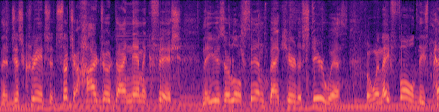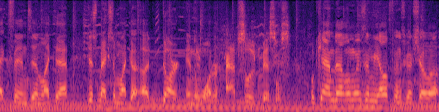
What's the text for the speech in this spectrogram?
that just creates it such a hydrodynamic fish. And they use their little fins back here to steer with. But when they fold these pec fins in like that, it just makes them like a, a dart in the water. Absolute missiles. Well, Cam Devlin, when's them yellowfins gonna show up?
